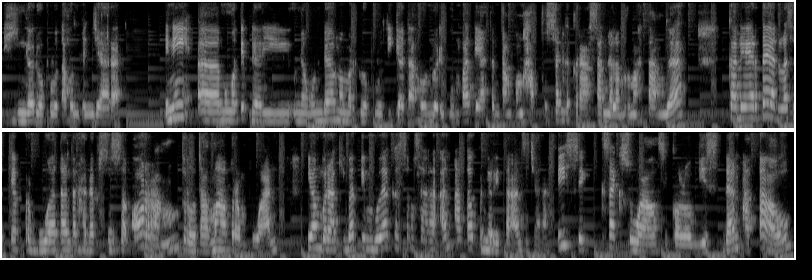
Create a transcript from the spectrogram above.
hingga 20 tahun penjara. Ini uh, mengutip dari Undang-Undang Nomor 23 Tahun 2004 ya tentang penghapusan kekerasan dalam rumah tangga. KDRT adalah setiap perbuatan terhadap seseorang, terutama perempuan, yang berakibat timbulnya kesengsaraan atau penderitaan secara fisik, seksual, psikologis, dan atau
